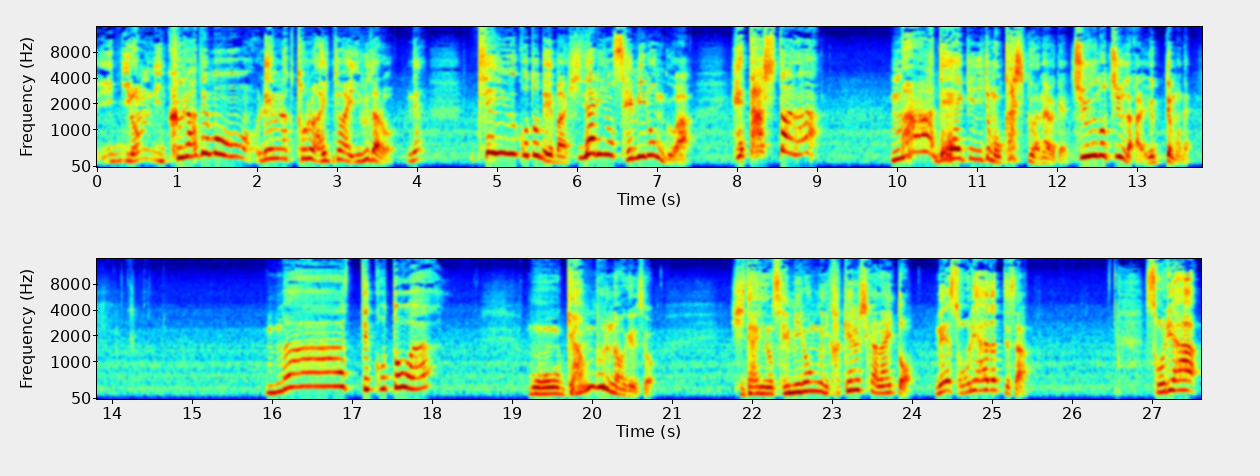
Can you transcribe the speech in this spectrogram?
いろんいくらでも連絡取る相手はいるだろう。ね。っていうことで言えば左のセミロングは下手したらまあ出会い系にいてもおかしくはないわけ。中の中だから言ってもね。まあってことはもうギャンブルなわけですよ。左のセミロングにかけるしかないと。ねそりゃだってさそりゃ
